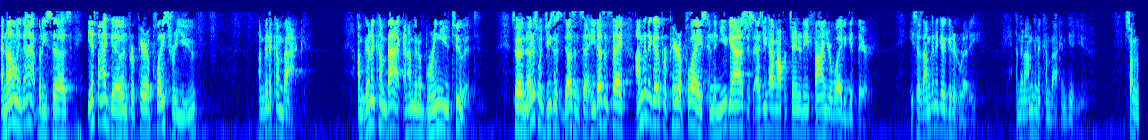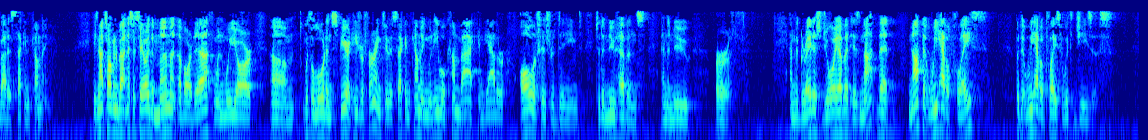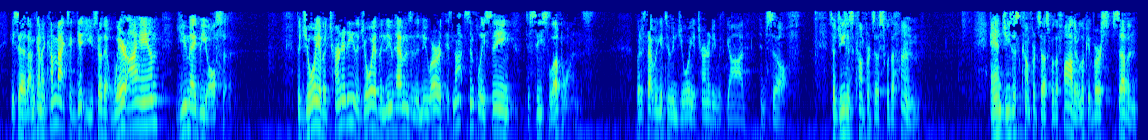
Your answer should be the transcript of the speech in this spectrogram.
And not only that, but he says, if I go and prepare a place for you, I'm going to come back. I'm going to come back and I'm going to bring you to it. So notice what Jesus doesn't say. He doesn't say, I'm going to go prepare a place and then you guys, just as you have an opportunity, find your way to get there. He says, I'm going to go get it ready and then I'm going to come back and get you. He's talking about his second coming. He's not talking about necessarily the moment of our death when we are um, with the Lord in spirit. He's referring to his second coming when he will come back and gather all of his redeemed to the new heavens and the new earth. And the greatest joy of it is not that not that we have a place, but that we have a place with Jesus. He says, I'm going to come back to get you so that where I am, you may be also. The joy of eternity, the joy of the new heavens and the new earth, is not simply seeing deceased loved ones, but it's that we get to enjoy eternity with God Himself. So Jesus comforts us with a home. And Jesus comforts us with a father. Look at verse 7.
